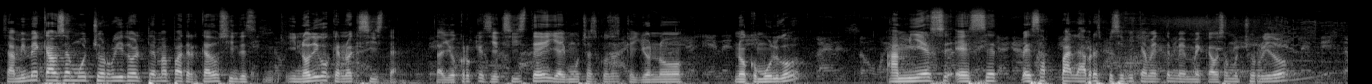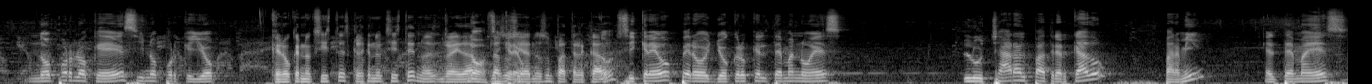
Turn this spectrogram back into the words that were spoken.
O sea, a mí me causa mucho ruido el tema patriarcado sin des- y no digo que no exista. O sea, yo creo que sí existe y hay muchas cosas que yo no, no comulgo. A mí es, ese, esa palabra específicamente me, me causa mucho ruido. No por lo que es, sino porque yo Creo que no existe, ¿crees que no existe? No, es- en realidad No, la sociedad creo. no es un patriarcado. no, sí creo, pero yo creo que el tema no es luchar al patriarcado. Para mí, el tema es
